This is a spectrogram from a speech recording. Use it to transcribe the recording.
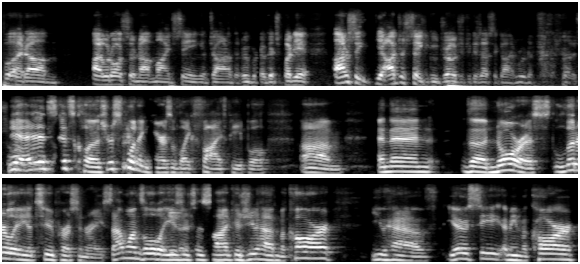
but um, I would also not mind seeing if Jonathan Huberdeau gets. But yeah, honestly, yeah, I'll just say Gaudreau just because that's the guy I'm rooting for. So Yeah, go it's it's close. You're splitting hairs with like five people. Um, and then the Norris, literally a two person race. That one's a little Yeah. easier to decide because you have Makar, you have Josi, I mean Makar,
